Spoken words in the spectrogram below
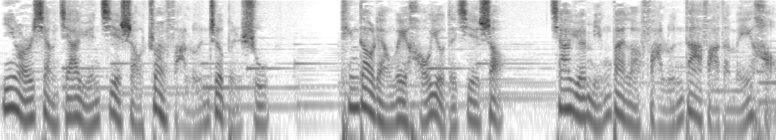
因而向家源介绍《转法轮》这本书。听到两位好友的介绍，家源明白了法轮大法的美好，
